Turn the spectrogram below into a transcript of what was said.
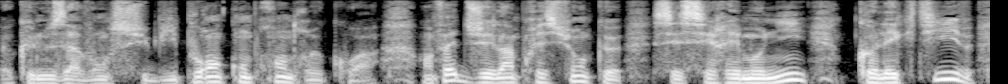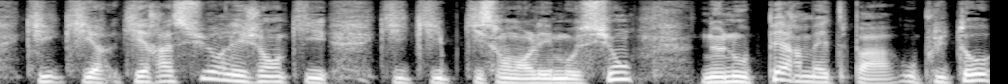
euh, que nous avons subis, pour en comprendre quoi? En fait, j'ai l'impression que ces cérémonies collectives qui, qui, qui rassurent les gens qui, qui, qui, qui sont dans l'émotion ne nous permettent pas, ou plutôt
